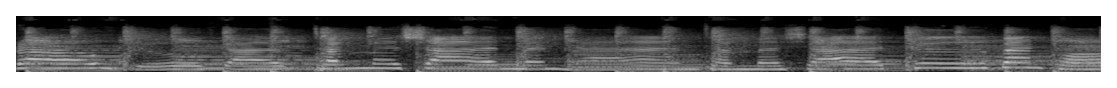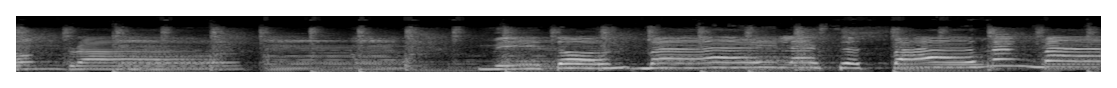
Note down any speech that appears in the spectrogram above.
เราอยู่กับธรรมชาติมานาน ธรรมชาติคือบ้านของเรา มีต้นไม้และสัตว์ป่ามากมาย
